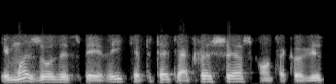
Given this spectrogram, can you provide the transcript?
Et moi, j'ose espérer que peut-être la recherche contre la COVID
